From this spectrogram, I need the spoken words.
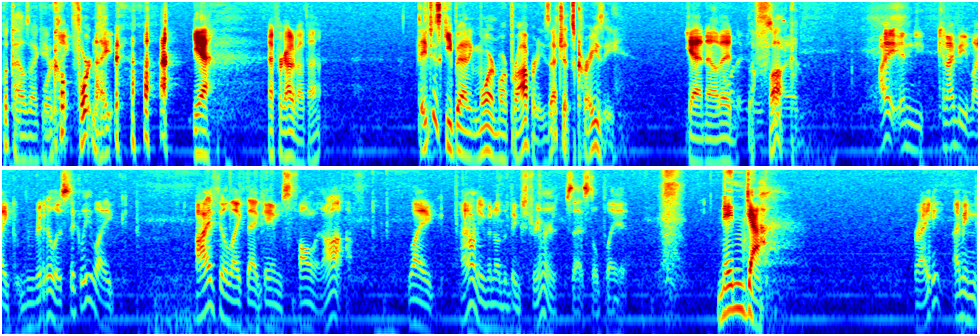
What the hell's that game called? Fortnite. Yeah, I forgot about that. they just keep adding more and more properties. That shit's crazy. Yeah, no, they. The is fuck? wild. I and can I be like realistically like, I feel like that game's fallen off. Like I don't even know the big streamers that still play it. Ninja. right? I mean,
